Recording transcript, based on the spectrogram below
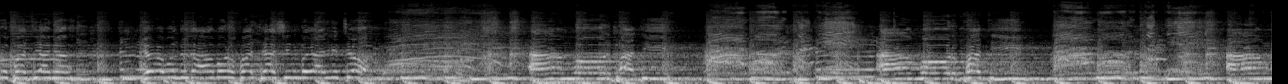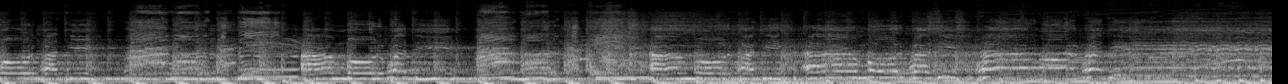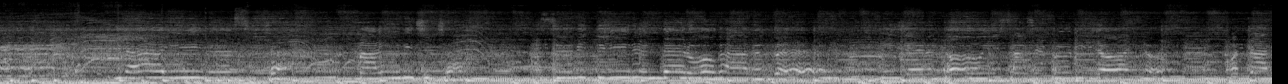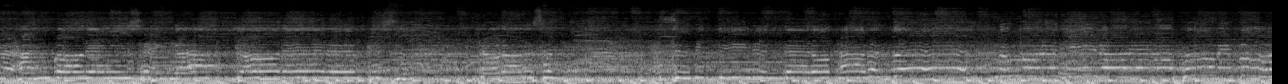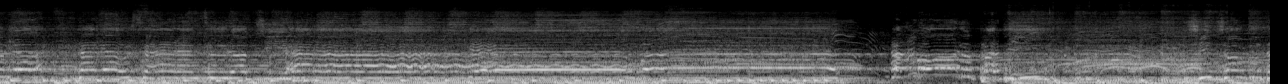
제가 아모르 파티 하면 여러분들도 아모르 파티 하시는 거예요, 알겠죠? 아모르 파티. 아모르 파티. 아모르 파티. 진짜 가슴이 뛰는 대로 가면 돼. 이제는 더 이상 슬픔이여 안녕 왔다가 Jungle.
